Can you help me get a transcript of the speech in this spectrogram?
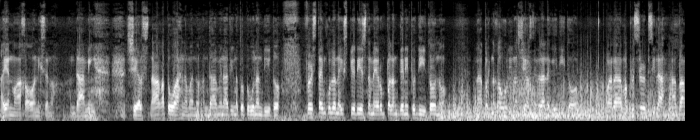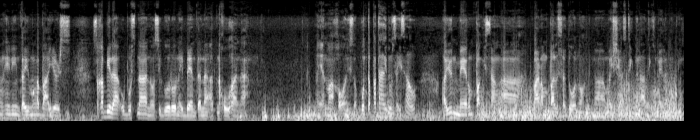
Ayan mga ka-onyx ano, ang daming shells. Nakakatuwa naman no. Ang dami nating natutunan dito. First time ko lang na-experience na meron palang ganito dito no. Na pag nakahuli ng shells nilalagay dito para ma-preserve sila habang hinihintay yung mga buyers. Sa kabila, ubos na no, siguro na ibenta na at nakuha na. Ayan mga ka-onyx no. Punta pa tayo dun sa isa oh. Ayun, meron pang isang ah, parang balsa doon no, na may shells. Tignan natin kung may laman yun.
